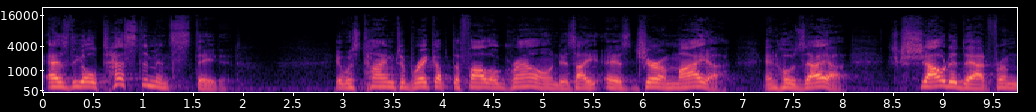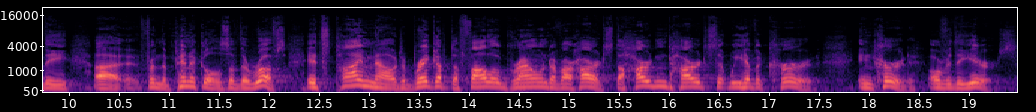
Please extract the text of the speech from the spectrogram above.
as the Old Testament stated, it was time to break up the fallow ground as, I, as Jeremiah and Hosea shouted that from the, uh, from the pinnacles of the roofs. It's time now to break up the fallow ground of our hearts, the hardened hearts that we have occurred, incurred over the years.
